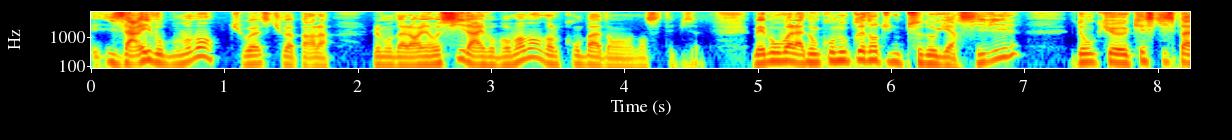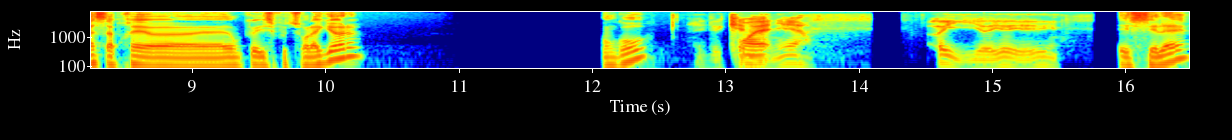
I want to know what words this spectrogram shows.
ils arrivent au bon moment, tu vois, si tu vas par là. Le Mandalorien aussi, il arrive au bon moment dans le combat dans, dans cet épisode. Mais bon, voilà, donc on nous présente une pseudo-guerre civile. Donc, euh, qu'est-ce qui se passe après euh, Donc, euh, ils se foutent sur la gueule. En gros. Et de quelle Ouais. manière? Aïe, aïe, aïe. Et c'est laid,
